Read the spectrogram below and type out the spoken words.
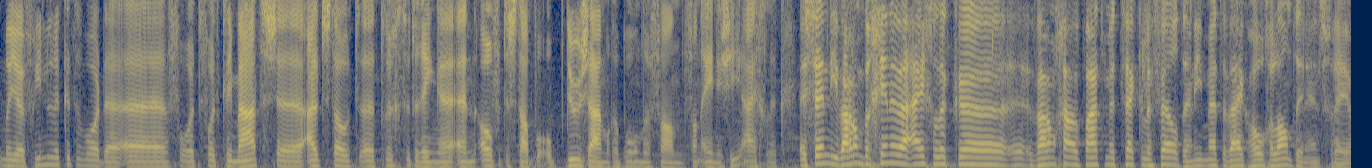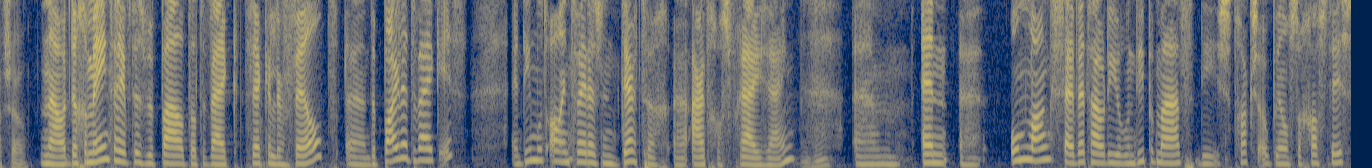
milieuvriendelijker te worden. Uh, voor, het, voor het klimaatuitstoot terug te dringen. En over te stappen op duurzamere bronnen van, van energie eigenlijk. En Sandy, waarom beginnen we eigenlijk... waarom gaan we praten met Twekkelerveld en niet met de wijk Hogeland in Enschede of zo? Nou, de gemeente heeft dus bepaald dat de wijk Twekkelerveld de pilotwijk is. En die moet al in 2030 aardgasvrij zijn. Mm -hmm. um, en onlangs zei wethouder Jeroen Diepemaat, die straks ook bij ons te gast is...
